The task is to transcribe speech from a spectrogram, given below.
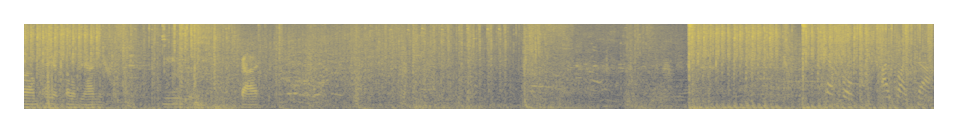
Um, I got someone behind me. He's a guy. Careful. I fight back.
